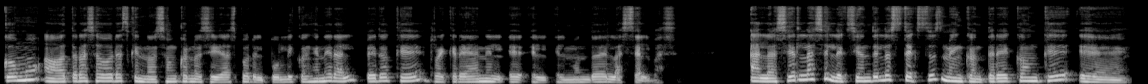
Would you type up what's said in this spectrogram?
como a otras obras que no son conocidas por el público en general, pero que recrean el mundo de las selvas al hacer la selección de los textos me encontré con que eh,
